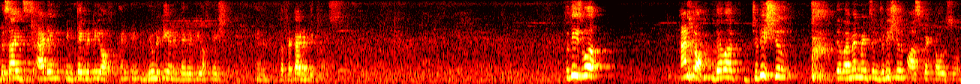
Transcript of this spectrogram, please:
Besides adding integrity of unity and integrity of nation in the fraternity clause. So these were and bloc. There were judicial, there were amendments in judicial aspect also.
